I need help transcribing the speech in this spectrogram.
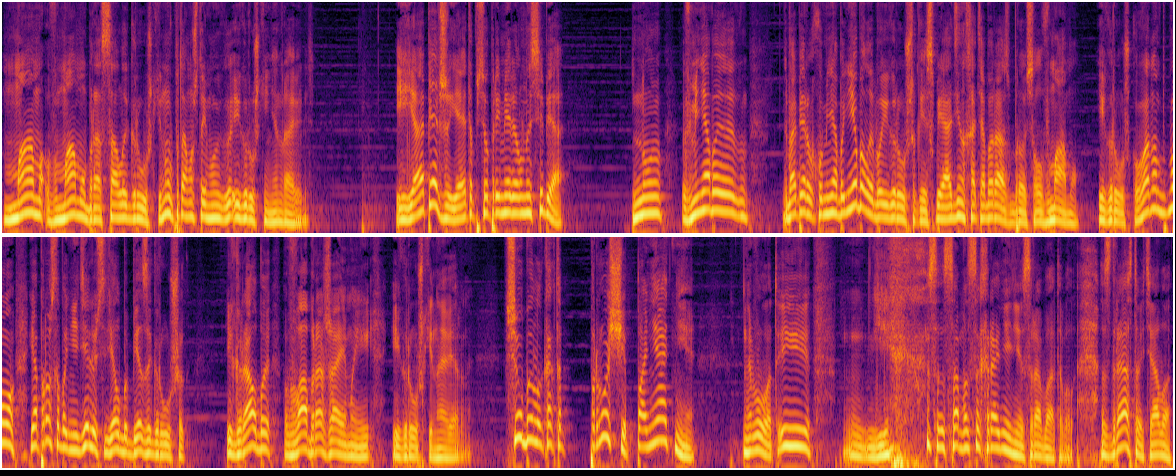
мам в маму бросал игрушки. Ну, потому что ему игрушки не нравились. И я, опять же, я это все примерил на себя – ну, в меня бы... Во-первых, у меня бы не было бы игрушек, если бы я один хотя бы раз бросил в маму игрушку. Она, ну, я просто бы неделю сидел бы без игрушек. Играл бы в воображаемые игрушки, наверное. Все было как-то проще, понятнее. Вот. И, и самосохранение срабатывало. Здравствуйте, алло.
